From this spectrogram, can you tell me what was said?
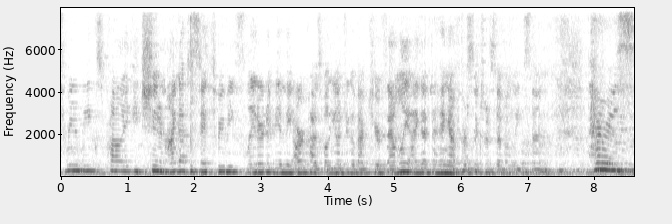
three weeks probably each shoot, and I got to stay three weeks later to be in the archives while you had to go back to your family. I got to hang out for six or seven weeks in Paris.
